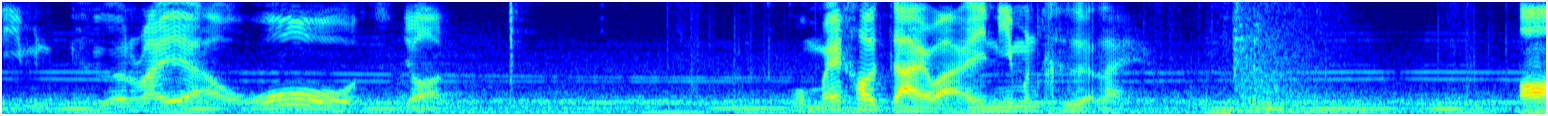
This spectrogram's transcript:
นี่มันคืออะไรอะโอ้สุดยอด ผมไม่เข้าใจว่ะไอ้นี้มันคืออะไรอ๋อ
